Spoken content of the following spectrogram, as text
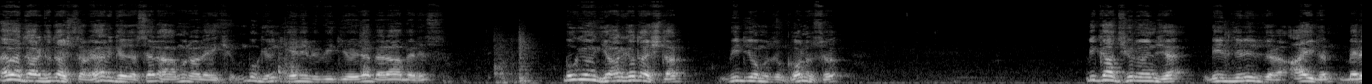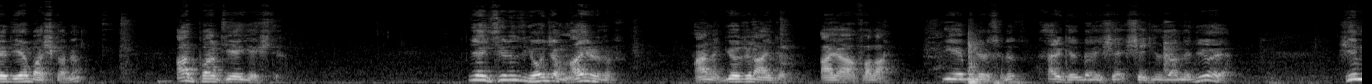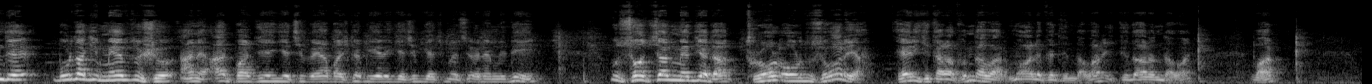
Evet arkadaşlar herkese selamun aleyküm. Bugün yeni bir video ile beraberiz. Bugünkü arkadaşlar videomuzun konusu birkaç gün önce bildiğiniz üzere Aydın Belediye Başkanı AK Parti'ye geçti. Diyeceksiniz ki hocam hayırdır? Hani gözün aydın, ayağı falan diyebilirsiniz. Herkes beni şey, şekil zannediyor ya. Şimdi buradaki mevzu şu, hani AK Parti'ye geçip veya başka bir yere geçip geçmesi önemli değil. Bu sosyal medyada troll ordusu var ya, her iki tarafın da var, muhalefetin de var, iktidarın da var. Var.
